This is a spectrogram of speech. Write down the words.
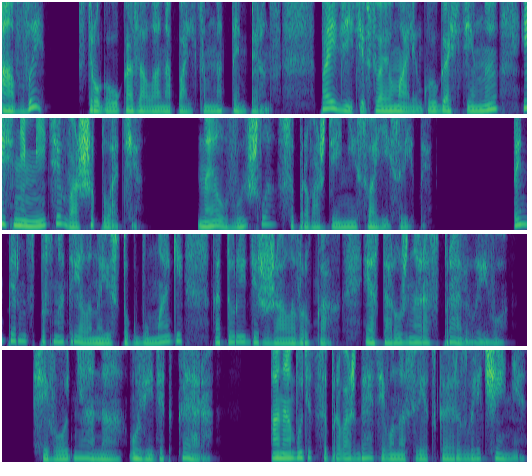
А вы, — строго указала она пальцем на Темперанс, — пойдите в свою маленькую гостиную и снимите ваше платье». Нел вышла в сопровождении своей свиты. Темперанс посмотрела на листок бумаги, который держала в руках, и осторожно расправила его. Сегодня она увидит Кэра. Она будет сопровождать его на светское развлечение.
